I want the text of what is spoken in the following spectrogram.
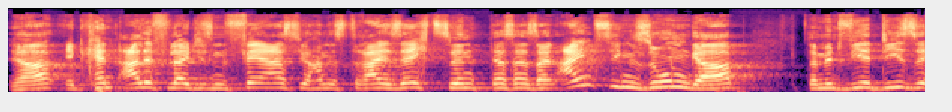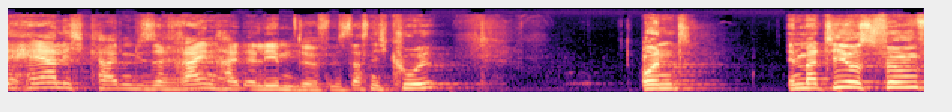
ja, ihr kennt alle vielleicht diesen Vers, Johannes 3,16, dass er seinen einzigen Sohn gab, damit wir diese Herrlichkeit und diese Reinheit erleben dürfen. Ist das nicht cool? Und in Matthäus 5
